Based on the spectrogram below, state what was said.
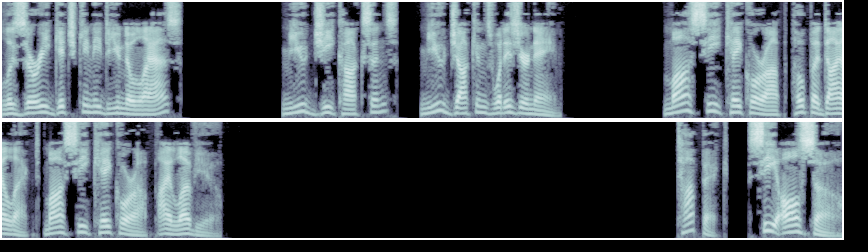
Lazuri Gichkini do you know Laz? Mu G Coxons Mu Jockins what is your name Ma si Kekorop Hopa dialect Ma si Kekorop I love you. Topic. See also.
